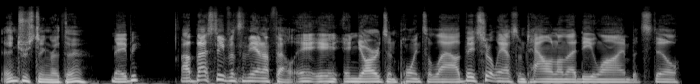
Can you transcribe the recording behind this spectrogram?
Interesting right there. Maybe. Uh, best defense in the NFL in, in, in yards and points allowed. They certainly have some talent on that D line, but still,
